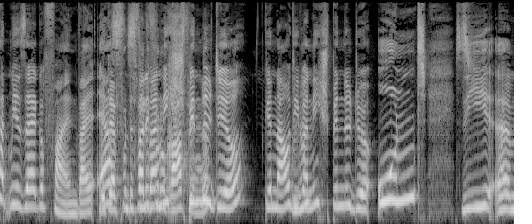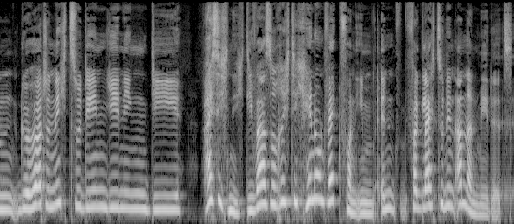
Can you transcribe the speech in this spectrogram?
hat mir sehr gefallen, weil der- erstens, das war die die war nicht ne? spindeldürr. Genau, die war nicht spindeldürr. Und sie ähm, gehörte nicht zu denjenigen, die, weiß ich nicht, die war so richtig hin und weg von ihm im Vergleich zu den anderen Mädels.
